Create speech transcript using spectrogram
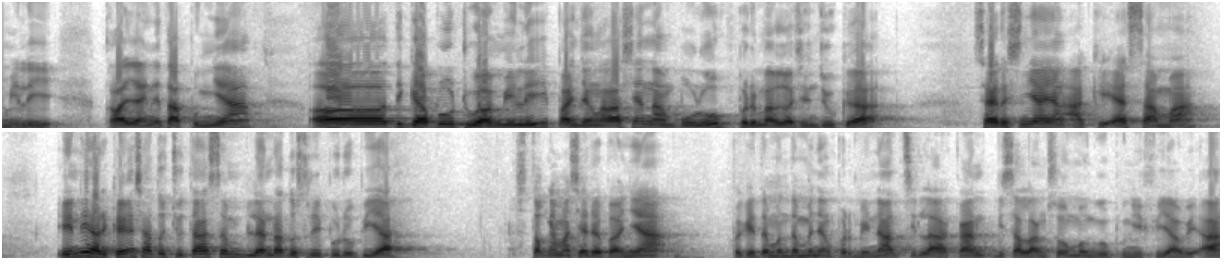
mili. Kalau yang ini tabungnya eh, 32 mili, panjang larasnya 60, bermagazin juga. Seriesnya yang AGS sama. Ini harganya Rp1.900.000 Stoknya masih ada banyak. Bagi teman-teman yang berminat, silahkan bisa langsung menghubungi via WA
